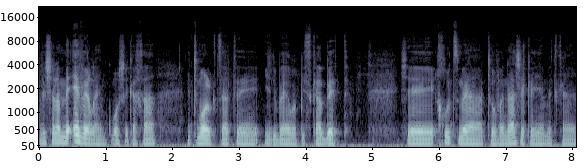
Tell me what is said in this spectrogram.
ושל המעבר להם, כמו שככה אתמול קצת אה, התבהר בפסקה ב', שחוץ מהתובנה שקיימת כאן,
